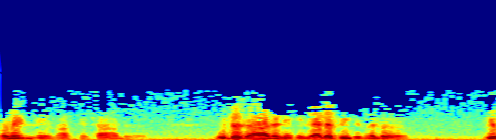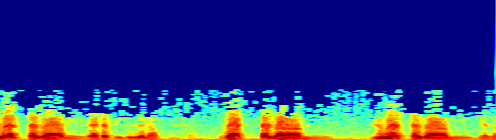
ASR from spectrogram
නොවෙන්නේ මාත් නිසාද? බුදු ශාසනයේ වැඩ පිළිවෙල විවට්ටගාමී වැඩ පිළිවෙලක් නිසා. වට්ටගාමී විවට්ටගාමී කියන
